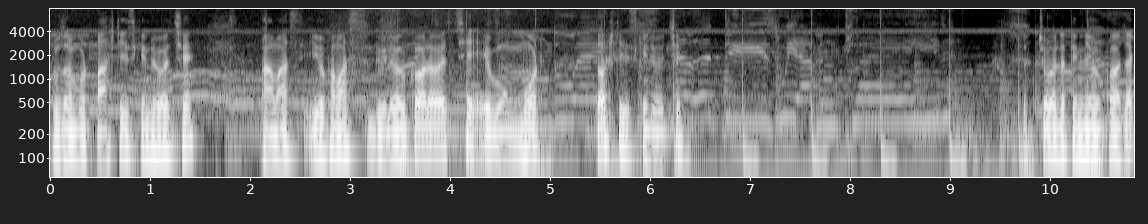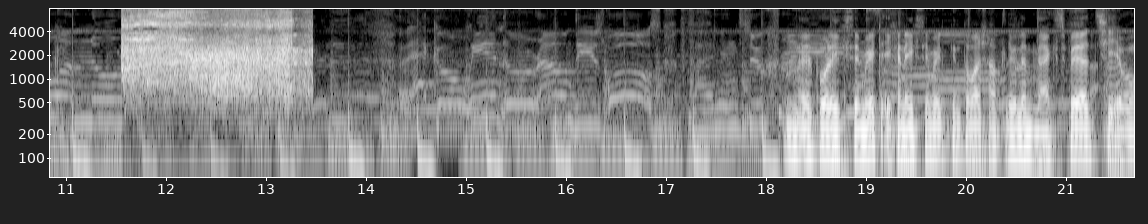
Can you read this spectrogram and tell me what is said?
গ্রোজার মোট পাঁচটি স্ক্রিন রয়েছে। ফামাস ইও ফামাস দুই লেভেল করা রয়েছে এবং মোট দশটি স্ক্রিন রয়েছে। তো চলো এটা তিন লেভেল করা যাক। এরপর এক্সএমএইট এখানে এক্সএমএইট কিন্তু আমার সাত লেভেলে ম্যাক্স পেয়ে যাচ্ছি এবং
